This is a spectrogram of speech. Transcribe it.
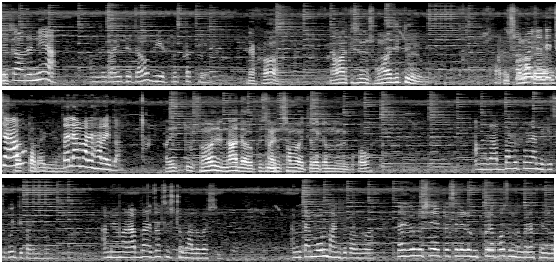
যে কাউরে নিয়ে আমাদের বাড়িতে যাও বিয়ের প্রস্তাব নিয়ে। দেখো আমার কিছু সময় দিতে হইব সময় যদি চাও তাহলে আমারে হারাইবা। আর একটু সময় না দাও কিছুদিন সময় তাহলে কেমন হইব কও আমার আব্বার উপরে আমি কিছু কইতে পারব না। আমি আমার আব্বারে যথেষ্ট ভালোবাসি। আমি তার মন ভাঙতে পারব না। দেখা গেলো সে একটা ছেলের হুট করে পছন্দ করে ফেলল।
